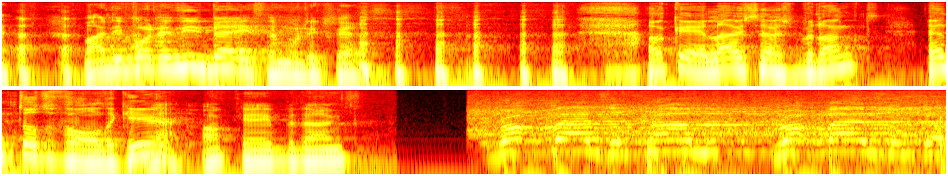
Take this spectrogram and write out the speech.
maar die worden niet beter, moet ik zeggen. Oké, luisteraars bedankt. En tot de volgende keer. Ja, Oké, bedankt. Rock bands will come, rock bands will go.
